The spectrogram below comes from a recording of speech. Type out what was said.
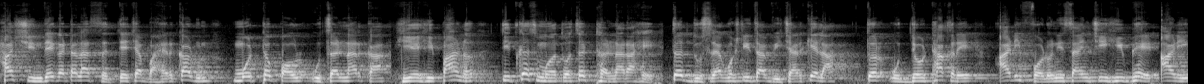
हा शिंदे गटाला सत्तेच्या बाहेर काढून मोठं पाऊल उचलणार का हेही पाहणं तितकंच महत्त्वाचं ठरणार आहे. तर दुसऱ्या गोष्टीचा विचार केला तर उद्धव ठाकरे आणि फडणवीसांची ही भेट आणि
